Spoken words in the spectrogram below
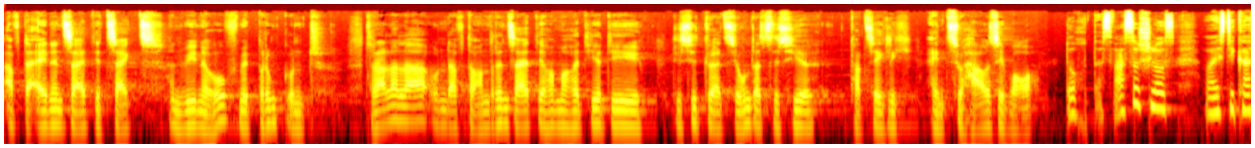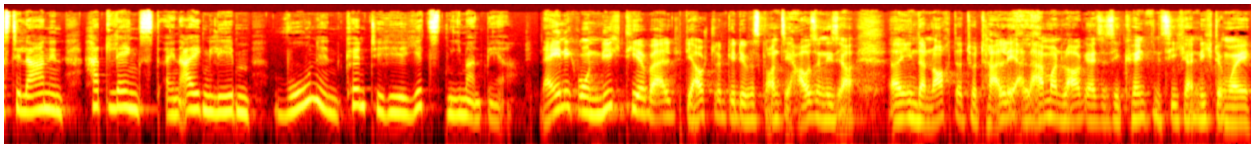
Auf der einen Seite zeigt es einen Wiener Hof mit Prunk und Tralala und auf der anderen Seite haben wir halt hier die, die Situation, dass das hier tatsächlich ein Zuhause war. Doch das Wasserschloss, weiß die Kastellanin, hat längst ein Eigenleben. Wohnen könnte hier jetzt niemand mehr. Nein, ich wohne nicht hier, weil die Ausstellung geht über das ganze Haus und ist ja äh, in der Nacht eine totale Alarmanlage. Also Sie könnten sich ja nicht einmal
